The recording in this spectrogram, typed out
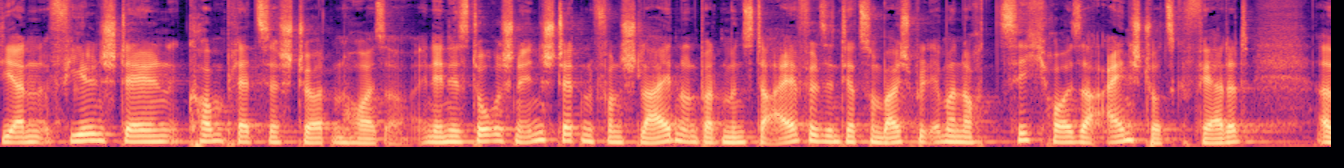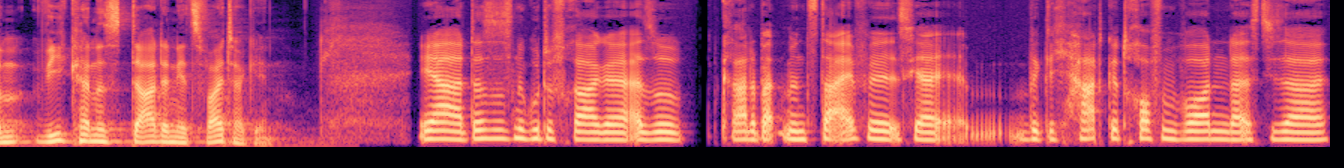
die an vielen Stellen komplett zerstörten Häuser. In den historischen Innenstädten von Schleiden und Bad Münstereifel sind ja zum Beispiel immer noch zig Häuser einsturzgefährdet. Ähm, wie kann es da denn jetzt weitergehen? Ja, das ist eine gute Frage. Also gerade Bad Münstereifel ist ja ähm, wirklich hart getroffen worden. Da ist dieser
